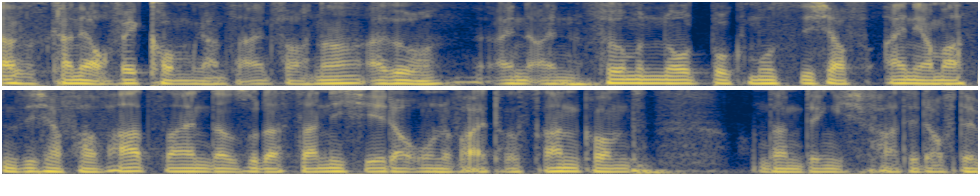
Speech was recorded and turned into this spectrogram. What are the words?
Also es kann ja auch wegkommen, ganz einfach. Ne? Also ein, ein Firmen-Notebook muss sicher, einigermaßen sicher verwahrt sein, da, sodass da nicht jeder ohne weiteres drankommt. Und dann denke ich, fahrt ihr da auf der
